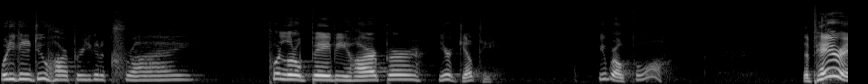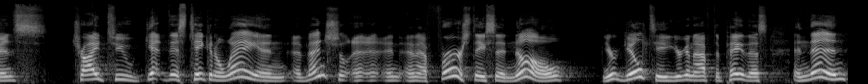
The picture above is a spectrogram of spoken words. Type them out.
What are you going to do, Harper? Are you going to cry? Poor little baby Harper. You're guilty. You broke the law. The parents tried to get this taken away, and eventually, and, and at first they said, No, you're guilty. You're going to have to pay this. And then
